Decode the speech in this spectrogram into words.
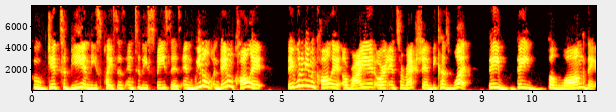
who get to be in these places into these spaces and we don't and they don't call it they wouldn't even call it a riot or an insurrection because what they they belong there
